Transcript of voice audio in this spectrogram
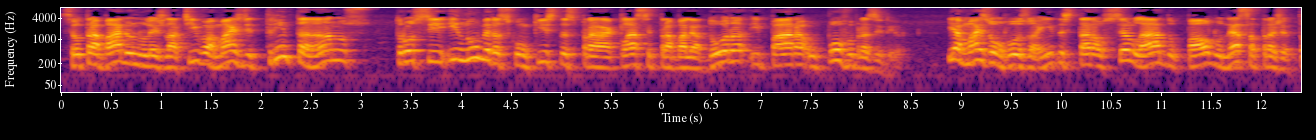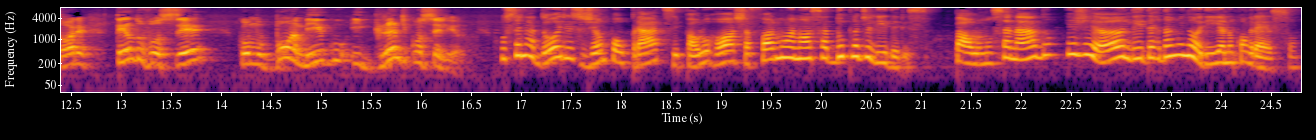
Seu trabalho no legislativo há mais de 30 anos trouxe inúmeras conquistas para a classe trabalhadora e para o povo brasileiro. E é mais honroso ainda estar ao seu lado, Paulo, nessa trajetória, tendo você como bom amigo e grande conselheiro. Os senadores Jean Paul Prats e Paulo Rocha formam a nossa dupla de líderes. Paulo no Senado e Jean, líder da minoria no Congresso.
